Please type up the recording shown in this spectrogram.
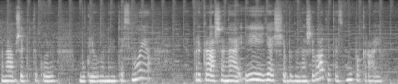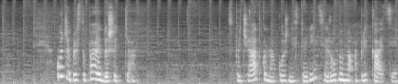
Вона обшита такою букльованою тасьмою, прикрашена, і я ще буду нашивати тасьму по краю. Отже, приступаю до шиття. Спочатку на кожній сторінці робимо аплікації,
